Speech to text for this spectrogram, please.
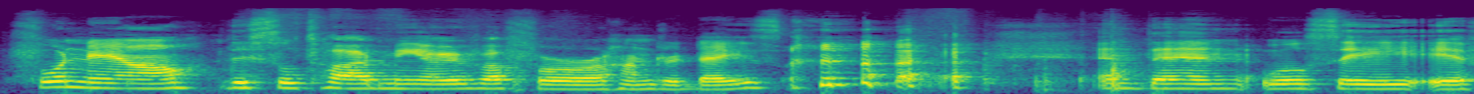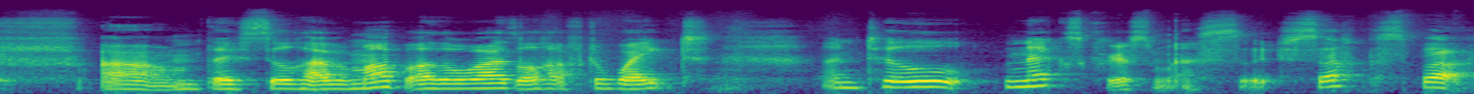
for now, this will tide me over for a hundred days. and then we'll see if um, they still have them up. Otherwise, I'll have to wait until next Christmas, which sucks, but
